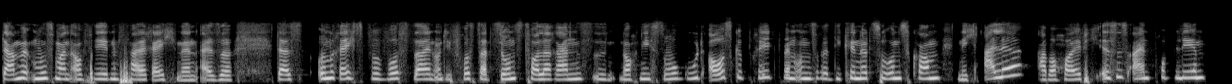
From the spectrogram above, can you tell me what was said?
damit muss man auf jeden Fall rechnen. Also das Unrechtsbewusstsein und die Frustrationstoleranz sind noch nicht so gut ausgeprägt, wenn unsere die Kinder zu uns kommen. Nicht alle, aber häufig ist es ein Problem.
